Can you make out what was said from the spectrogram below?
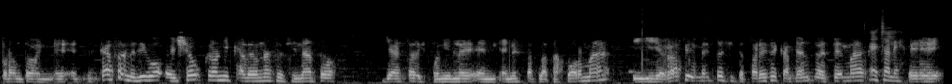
pronto en, en, su casa. Les digo, el show Crónica de un asesinato ya está disponible en, esta plataforma. Y rápidamente, si te parece, cambiando de tema, Échale. Eh,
